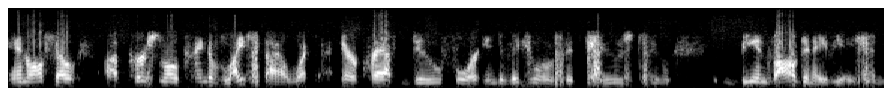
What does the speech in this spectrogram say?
and also a personal kind of lifestyle, what aircraft do for individuals that choose to be involved in aviation.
